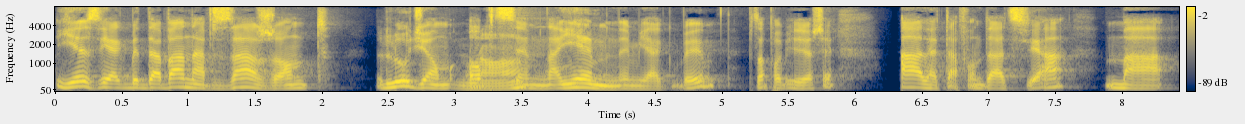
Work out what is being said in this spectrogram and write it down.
jest jakby dawana w zarząd ludziom No. obcym, najemnym jakby, co powiedziałeś, ale ta fundacja ma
